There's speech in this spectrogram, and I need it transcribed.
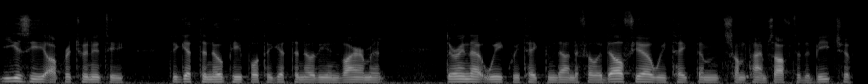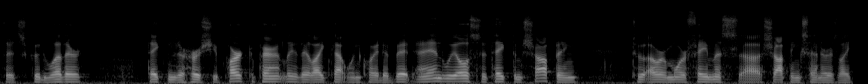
easy opportunity to get to know people, to get to know the environment. During that week, we take them down to Philadelphia. We take them sometimes off to the beach if it's good weather. Take them to Hershey Park, apparently. They like that one quite a bit. And we also take them shopping to our more famous uh, shopping centers like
